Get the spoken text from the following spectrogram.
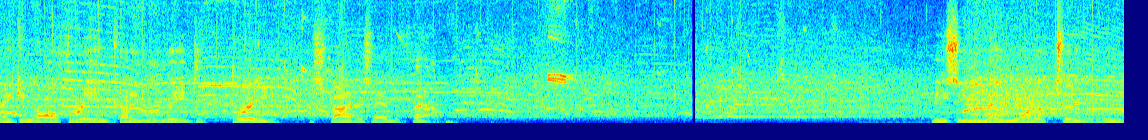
Making all three and cutting the lead to three, the Spiders had to foul. VCU made one of two, and then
